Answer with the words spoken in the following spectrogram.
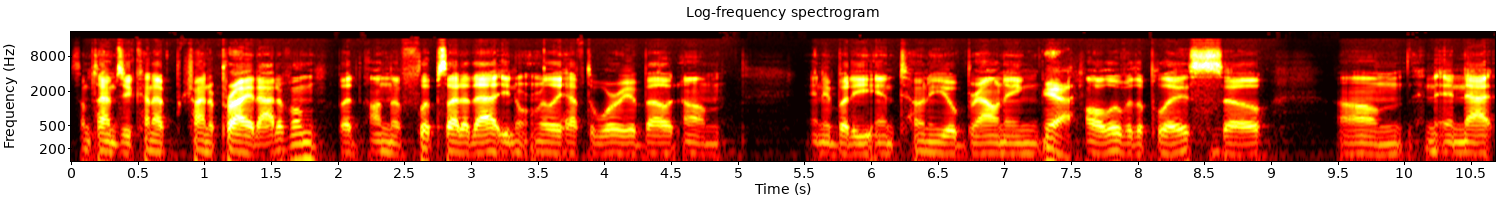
sometimes you're kind of trying to pry it out of them. But on the flip side of that, you don't really have to worry about um, anybody Antonio Browning Yeah. all over the place. So um, in, in that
